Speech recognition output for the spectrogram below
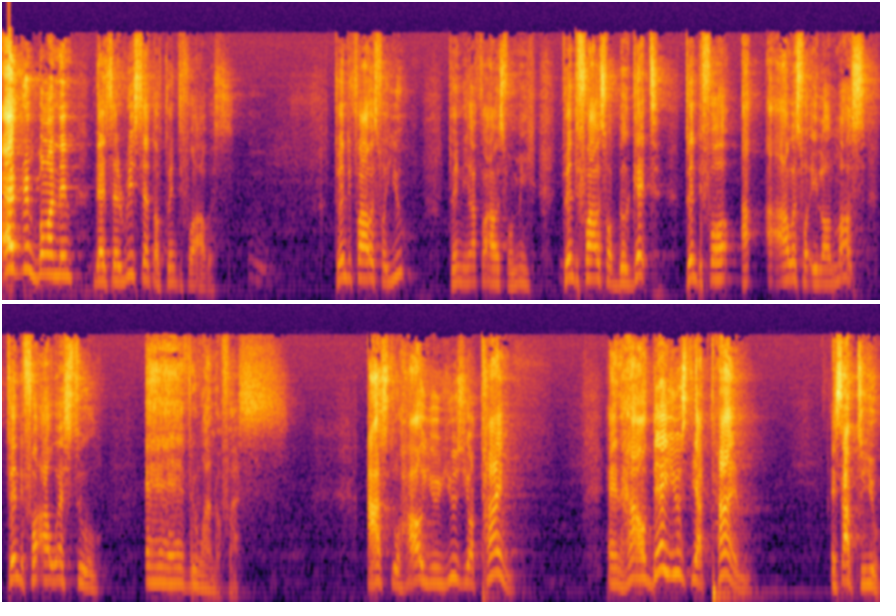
Every morning, there's a reset of 24 hours. 24 hours for you, 24 hours for me, 24 hours for Bill Gates, 24 hours for Elon Musk, 24 hours to every one of us as to how you use your time and how they use their time is up to you.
